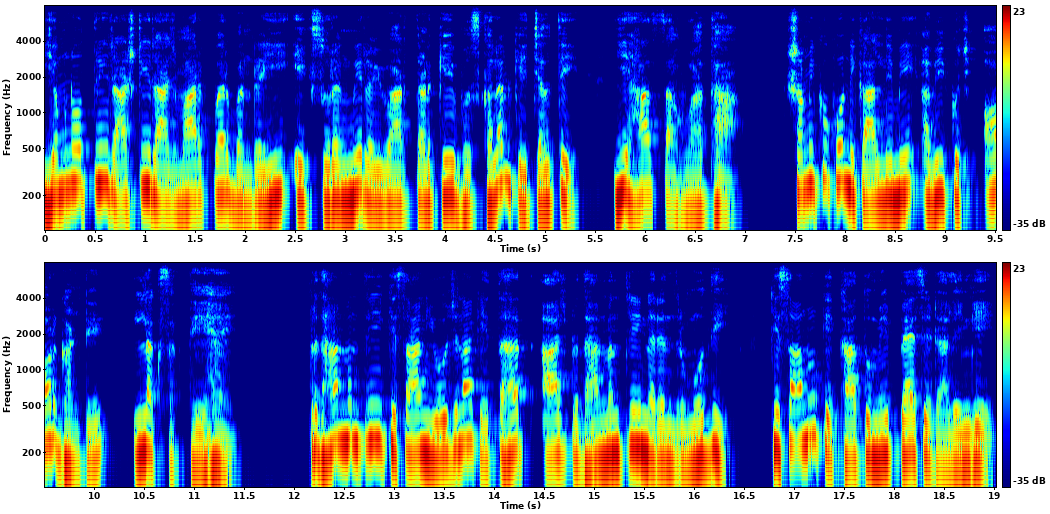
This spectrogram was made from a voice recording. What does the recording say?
यमुनोत्री राष्ट्रीय राजमार्ग पर बन रही एक सुरंग में रविवार तड़के भूस्खलन के चलते ये हादसा हुआ था। श्रमिकों को निकालने में अभी कुछ और घंटे लग सकते हैं। प्रधानमंत्री किसान योजना के तहत आज प्रधानमंत्री नरेंद्र मोदी किसानों के खातों में पैसे डालेंगे।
